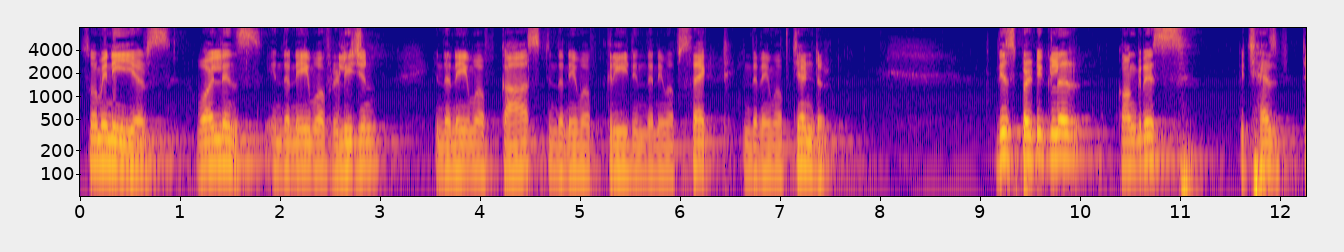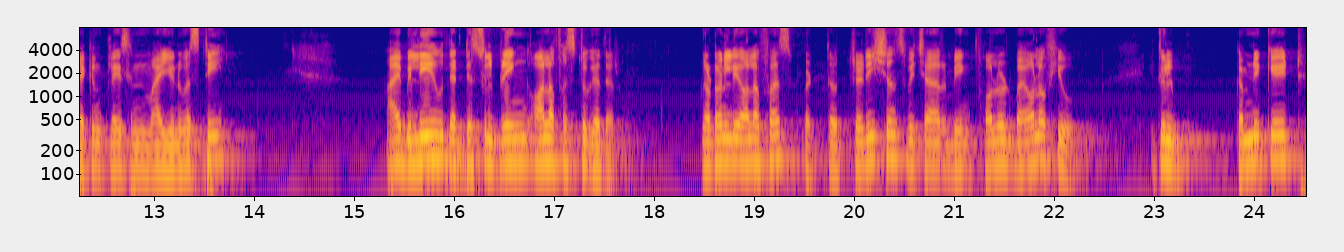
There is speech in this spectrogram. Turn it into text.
so many years, violence in the name of religion, in the name of caste, in the name of creed, in the name of sect, in the name of gender. This particular Congress, which has taken place in my university, I believe that this will bring all of us together. Not only all of us, but the traditions which are being followed by all of you. It will communicate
